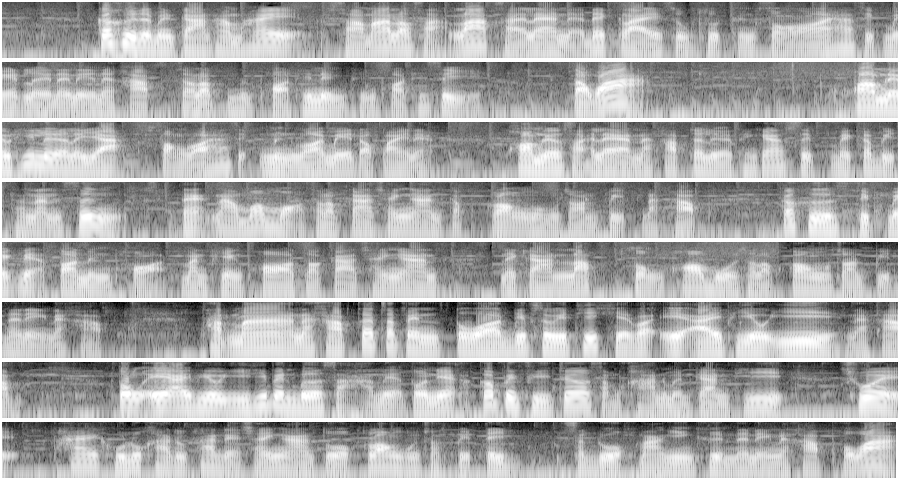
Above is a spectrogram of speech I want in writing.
ก็คือจะเป็นการทำให้สามารถเราสาลากสายแลนเนี่ยได้ไกลสูงสุดถึง 250 เมตรเลยนั่นเองนะครับสำหรับพอร์ตที่ 1 ถึงพอร์ตที่ 4 แต่ว่าความเร็วที่เลยระยะ 250 100 เมตรออกไปเนี่ยความเร็วสายแลนนะครับจะเหลือเพียงแค่ 10 เมกะบิตเท่านั้น ซึ่งแนะนำว่าเหมาะสำหรับการใช้งานกับกล้องวงจรปิดนะครับก็คือ 10 เมกเนี่ยต่อ1พอร์ตมันเพียงพอต่อการใช้งานในการรับส่งข้อมูลสำหรับกล้องวงจรปิดนั่นเองนะครับถัดมานะครับก็จะเป็นตัว Dip Switch ที่เขียนว่า AI PoE นะครับ ตรง AI PoE ที่เป็นเบอร์ 3 เนี่ย ตัวนี้ก็เป็นฟีเจอร์สำคัญเหมือนกันที่ช่วยให้คุณลูกค้าทุกท่านเนี่ยใช้งานตัวกล้องวงจรปิดได้สะดวกมากยิ่งขึ้นนั่นเองนะครับ เพราะว่า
